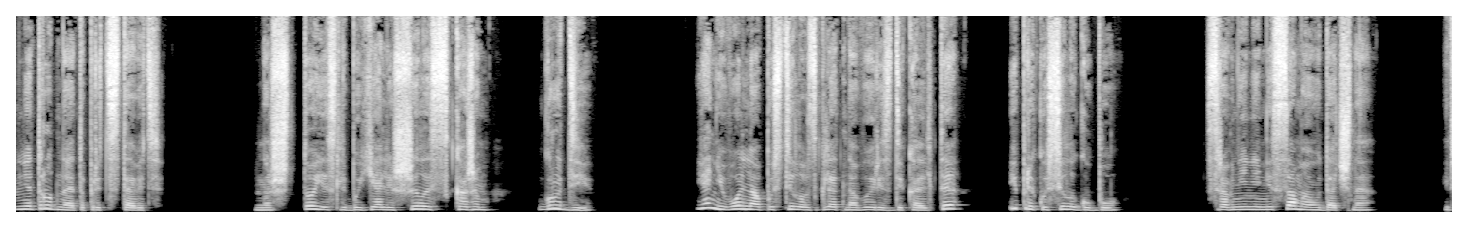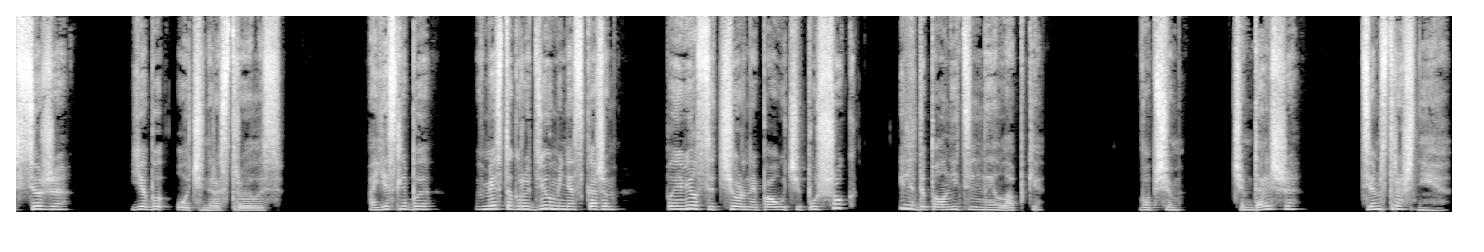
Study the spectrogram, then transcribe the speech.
Мне трудно это представить. Но что, если бы я лишилась, скажем, груди? Я невольно опустила взгляд на вырез декольте и прикусила губу. Сравнение не самое удачное. И все же я бы очень расстроилась. А если бы вместо груди у меня, скажем, появился черный паучий пушок или дополнительные лапки? В общем, чем дальше, тем страшнее.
